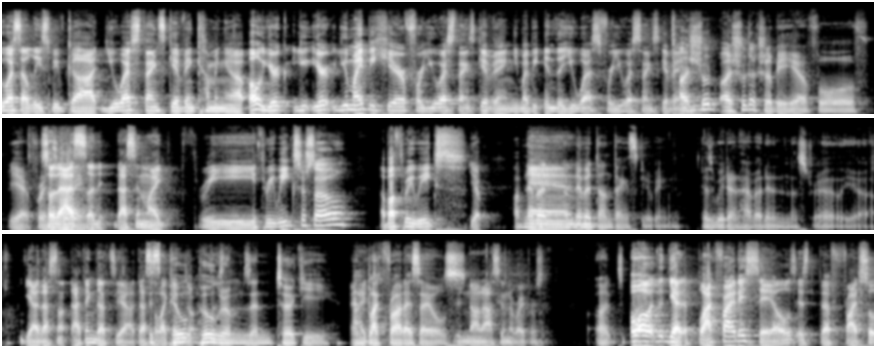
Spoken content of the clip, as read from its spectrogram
U.S. at least we've got U.S. Thanksgiving coming up. Oh, you're you, you're you might be here for U.S. Thanksgiving. You might be in the U.S. for U.S. Thanksgiving. I should I should actually be here for yeah. For so that's that's in like three three weeks or so. About three weeks. yep. I've never I've never done Thanksgiving because we don't have it in Australia. Yeah, that's not. I think that's yeah. That's It's like pil- a, pilgrims and turkey and I- Black Friday sales. You're not asking the right person. Uh, it's- Oh, oh, yeah. Black Friday sales is the Friday. So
